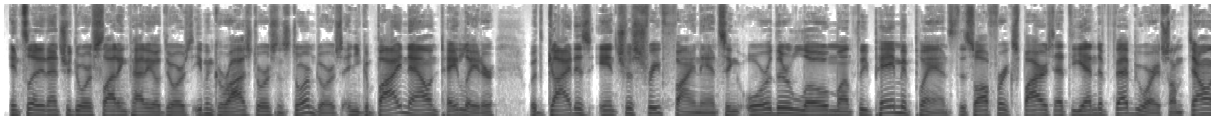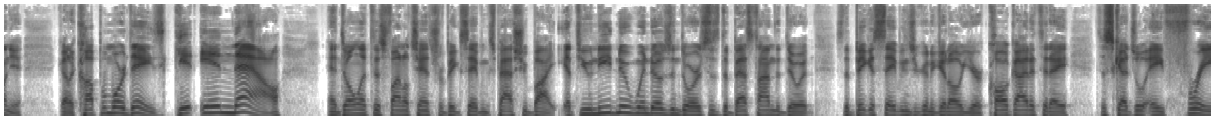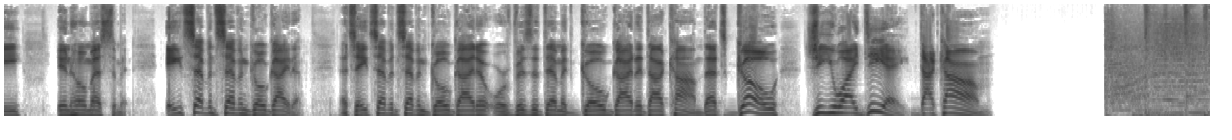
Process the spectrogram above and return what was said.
insulated entry doors, sliding patio doors, even garage doors and storm doors. And you can buy now and pay later with Guida's interest free financing or their low monthly payment plans. This offer expires at the end of February. So I'm telling you, got a couple more days. Get in now. And don't let this final chance for big savings pass you by. If you need new windows and doors, this is the best time to do it. It's the biggest savings you're going to get all year. Call Guida today to schedule a free in home estimate. 877 GO GUIDA. That's 877 GO GUIDA or visit them at goguida.com. That's go, G U I D A.com.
